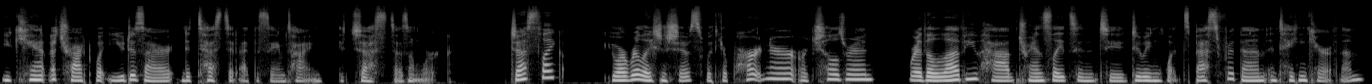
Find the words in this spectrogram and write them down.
You can't attract what you desire and detest it at the same time. It just doesn't work. Just like your relationships with your partner or children, where the love you have translates into doing what's best for them and taking care of them,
